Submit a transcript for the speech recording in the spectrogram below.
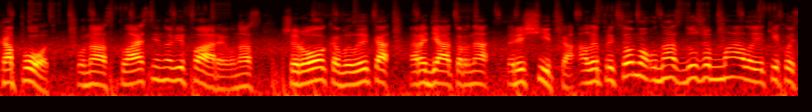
капот, у нас класні нові фари, у нас широка, велика радіаторна решітка. Але при цьому у нас дуже мало якихось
